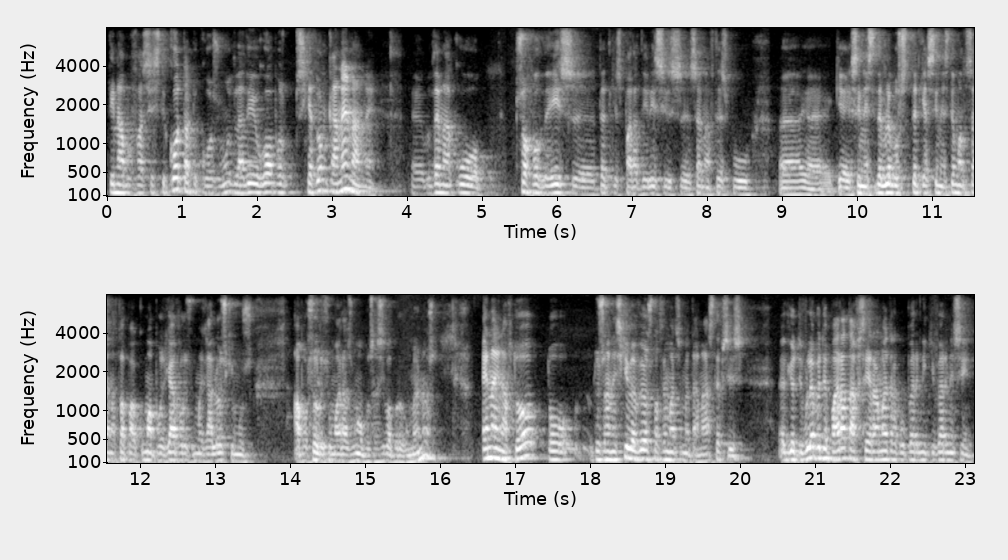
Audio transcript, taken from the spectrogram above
την αποφασιστικότητα του κόσμου. Δηλαδή, εγώ από σχεδόν κανέναν ναι, ε, δεν ακούω ψοφοδεείς ε, τέτοιες παρατηρήσεις ε, σαν αυτές που ε, και δεν βλέπω τέτοια συναισθήματα σαν αυτά που ακούμε από διάφορους μεγαλόσχημους από όλους του μαρασμού όπως σας είπα προηγουμένως. Ένα είναι αυτό, το, τους ανισχύει βεβαίως το θέμα της μετανάστευσης, διότι βλέπετε παρά τα αυστηρά μέτρα που παίρνει η κυβέρνηση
